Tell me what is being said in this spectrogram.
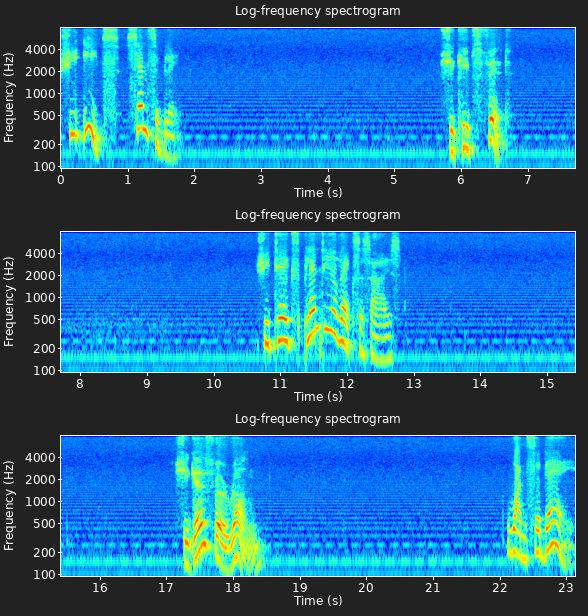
She eats sensibly. She keeps fit. She takes plenty of exercise. She goes for a run. Once a day.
